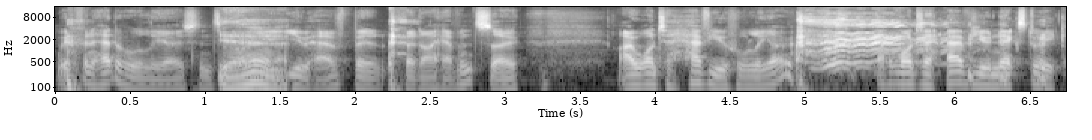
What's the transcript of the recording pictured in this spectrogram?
we haven't had a Julio since Yeah. well, you, you have, but but I haven't. So I want to have you, Julio. I want to have you next week.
